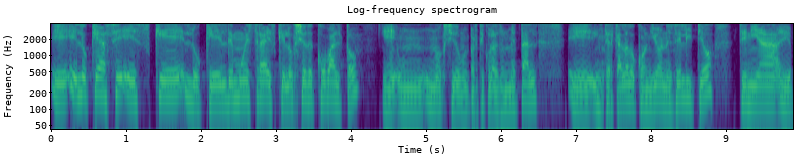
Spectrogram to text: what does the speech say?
él lo que hace es que lo que él demuestra es que el óxido de cobalto, eh, un, óxido muy particular de un metal, eh, intercalado con iones de litio, tenía eh,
